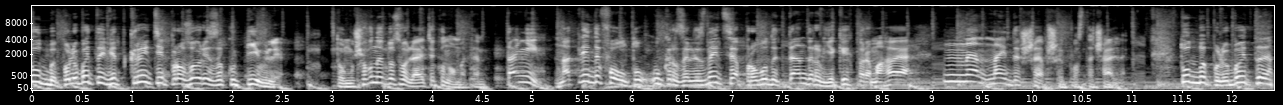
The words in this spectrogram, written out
Тут би полюбити відкриті прозорі закупівлі. Тому що вони дозволяють економити. Та ні, на тлі дефолту Укрзалізниця проводить тендери, в яких перемагає не найдешевший постачальник. Тут би полюбити,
